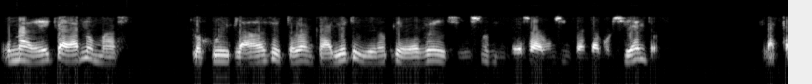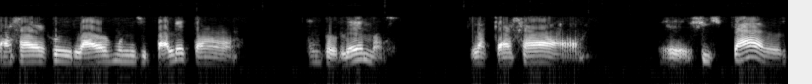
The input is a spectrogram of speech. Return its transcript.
una década nomás los jubilados del sector bancario tuvieron que reducir sus ingresos a un 50%. La caja de jubilados municipales está en problemas. La caja eh, fiscal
